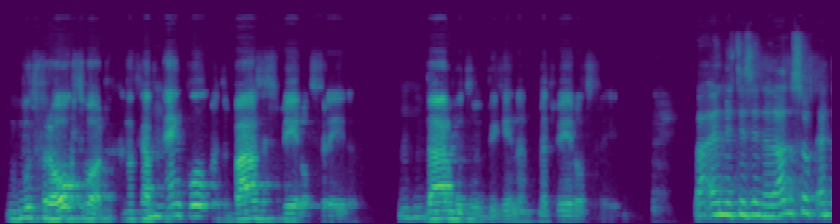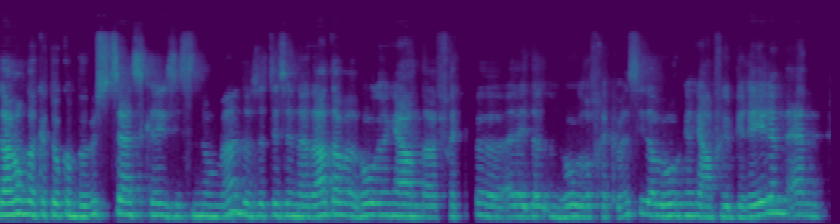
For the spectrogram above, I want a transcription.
moet verhoogd worden. En dat gaat mm. enkel met de basis wereldvrede. -hmm. Daar moeten we beginnen, met wereldvrede. En het is inderdaad een soort, en daarom dat ik het ook een bewustzijnscrisis noem. Hè? Dus het is inderdaad dat we hoger gaan, uh, een hogere frequentie, dat we hoger gaan vibreren. En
